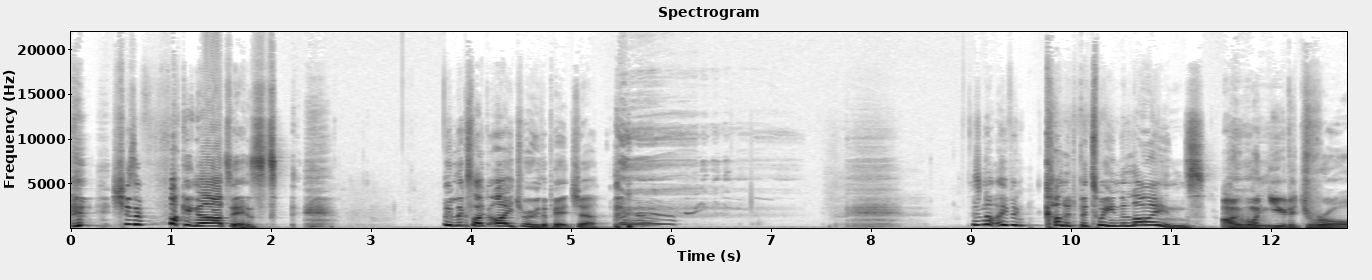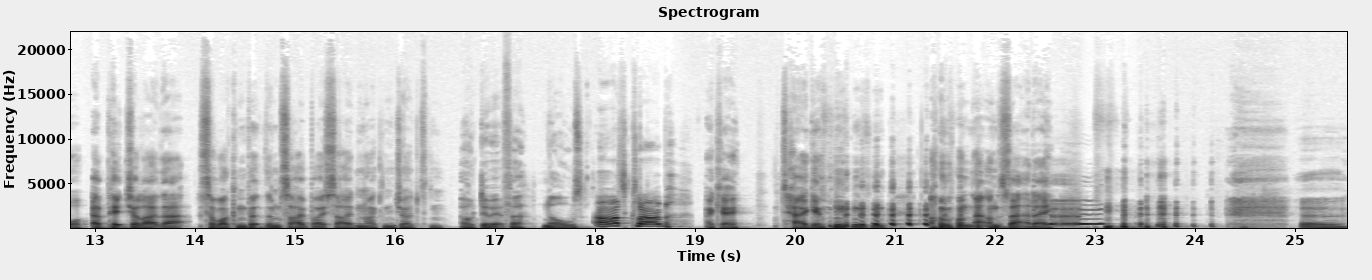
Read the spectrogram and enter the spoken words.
she's a fucking artist. It looks like I drew the picture. It's not even coloured between the lines. i want you to draw a picture like that so i can put them side by side and i can judge them I'll do it for Knowles Art Club. Okay. Tag him. I want that on Saturday.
